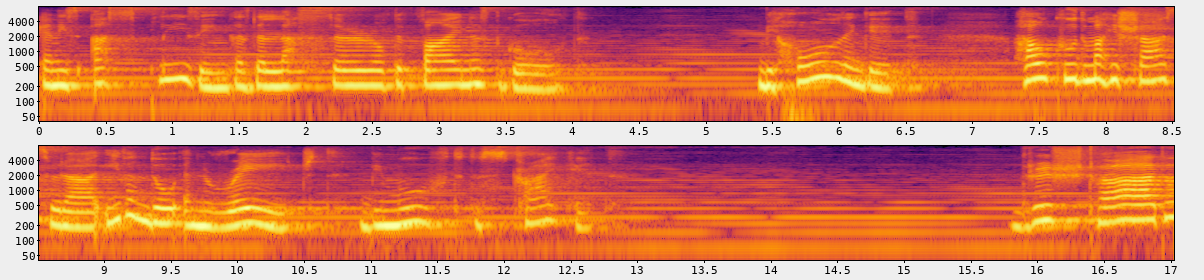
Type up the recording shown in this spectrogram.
and is as pleasing as the luster of the finest gold. Beholding it, how could Mahishasura, even though enraged, be moved to strike it? दृष्ट्वा तु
